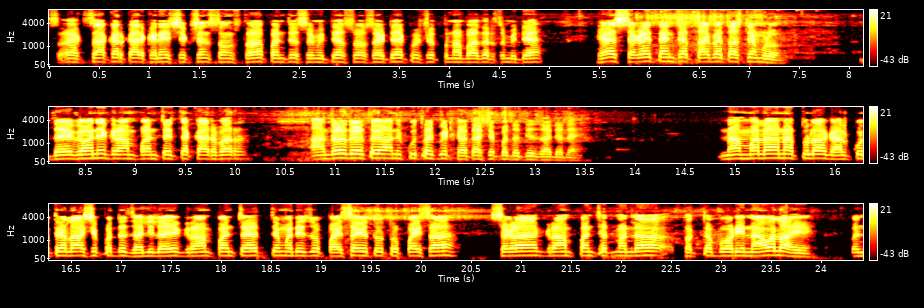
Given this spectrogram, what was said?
साखर कारखाने शिक्षण संस्था पंचायत समित्या सोसायट्या कृषी उत्पन्न बाजार समित्या ह्या सगळ्या त्यांच्या ताब्यात असल्यामुळं दहेगावने ग्रामपंचायतचा कारभार आंधळं दळतं आणि कुत्रं पीठ खातं अशा पद्धती झालेलं आहे. ना मला ना तुला घालकुत्र्याला अशी पद्धत झालेली आहे. ग्रामपंचायतीमध्ये जो पैसा येतो तो पैसा सगळा ग्रामपंचायतमधला फक्त बॉडी नावाला आहे पण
